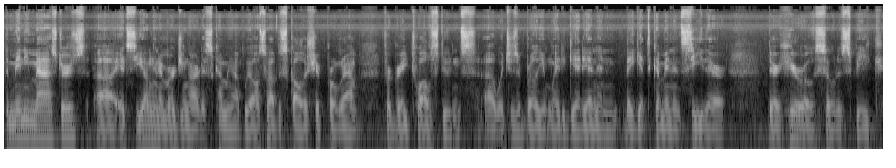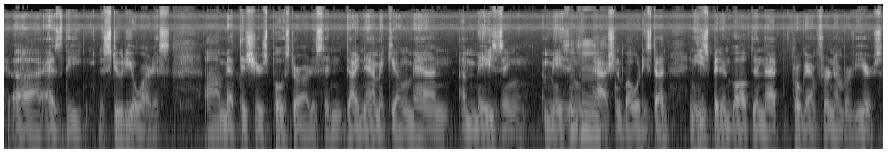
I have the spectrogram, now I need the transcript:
the mini masters, uh, it's young and emerging artists coming up. We also have a scholarship program for grade 12 students, uh, which is a brilliant way to get in, and they get to come in and see their their heroes, so to speak, uh, as the the studio artists. Uh, met this year's poster artist and dynamic young man, amazing, amazingly passionate about what he's done, and he's been involved in that program for a number of years.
